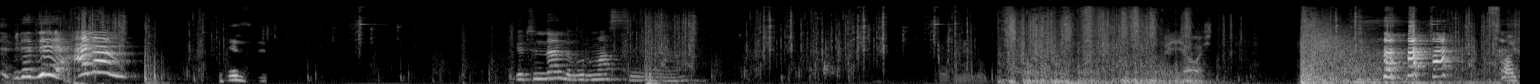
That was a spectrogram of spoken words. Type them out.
bir de diyor ya anam. Götünden de vurmazsın ya. Ben yavaş.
